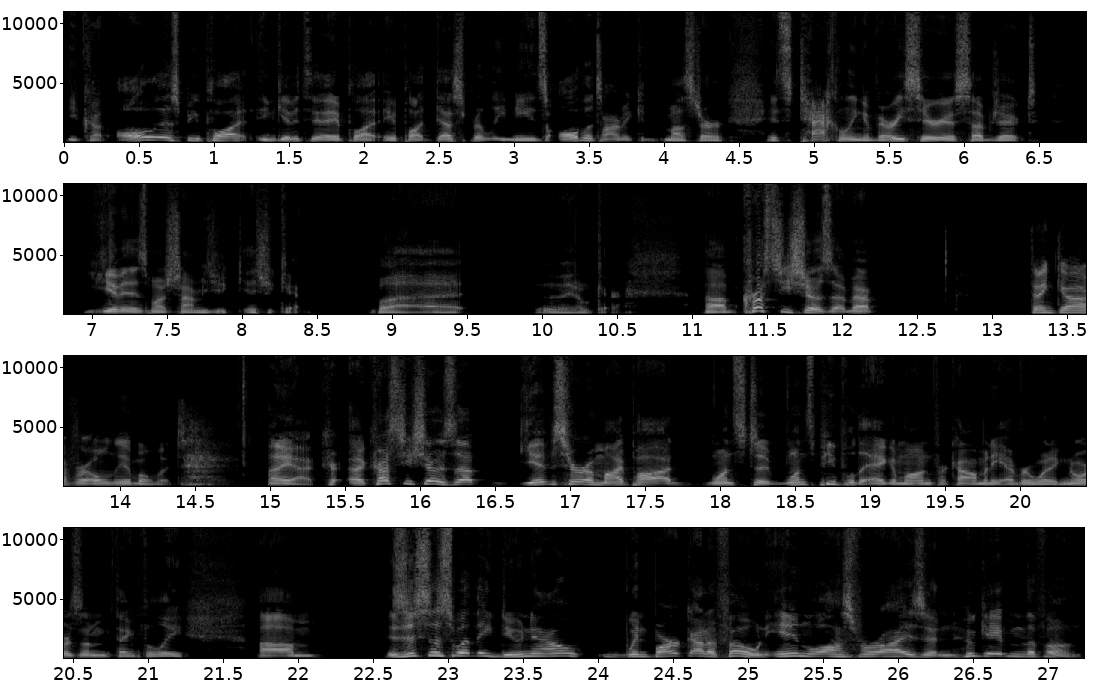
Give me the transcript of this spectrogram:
You cut all of this B plot and give it to the A plot. A plot desperately needs all the time it can muster. It's tackling a very serious subject. You give it as much time as you as you can, but they don't care. Um, Krusty shows up. Matt. Thank God for only a moment. Oh yeah, uh, Krusty shows up, gives her a my pod, wants to wants people to egg him on for comedy. Everyone ignores him, thankfully. Um, is this just what they do now? When Bart got a phone in Lost Verizon, who gave him the phone?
